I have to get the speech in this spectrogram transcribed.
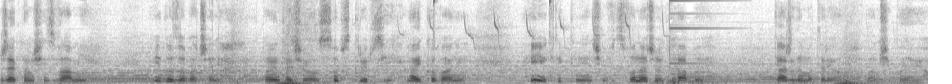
żegnam się z Wami i do zobaczenia. Pamiętajcie o subskrypcji, lajkowaniu i kliknięciu w dzwoneczek, aby każdy materiał Wam się pojawiał.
